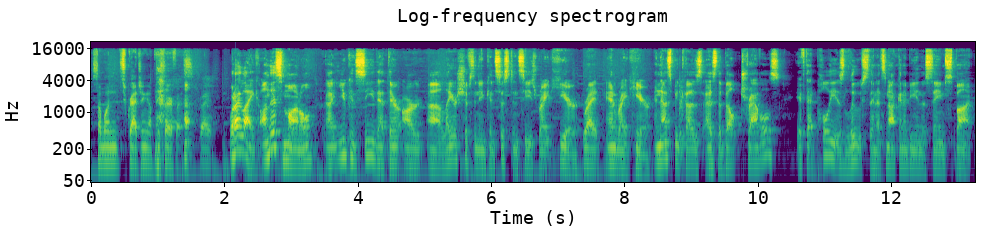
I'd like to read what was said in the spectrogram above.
someone scratching up the surface. right. What I like on this model, uh, you can see that there are uh, layer shifts and inconsistencies right here, Right. and right here, and that's because as the belt travels, if that pulley is loose, then it's not going to be in the same spot.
